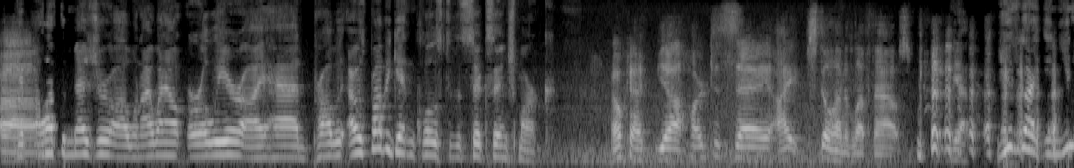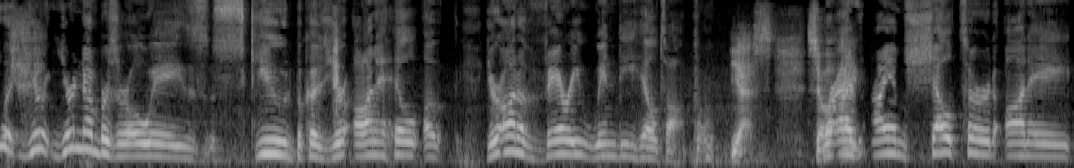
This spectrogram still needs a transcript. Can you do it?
Uh, yep, I'll have to measure. Uh, when I went out earlier, I had probably I was probably getting close to the six inch mark. Okay, yeah, hard to say. I still haven't left the house. yeah, you've got you your your numbers are always skewed because you're on a hill. Of, you're on a very windy hilltop. Yes. So whereas I, I am sheltered on a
